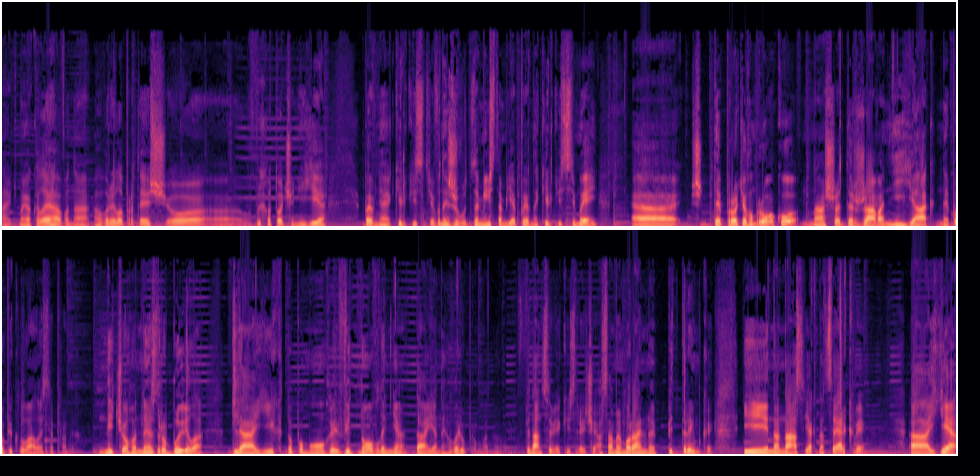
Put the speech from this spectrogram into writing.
Навіть моя колега вона говорила про те, що е, в їх оточенні є певна кількість, вони живуть за містом, є певна кількість сімей, е, де протягом року наша держава ніяк не попіклувалася про них, нічого не зробила для їх допомоги, відновлення. Да, Я не говорю про фінансові якісь речі, а саме моральної підтримки. І на нас, як на церкві, є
